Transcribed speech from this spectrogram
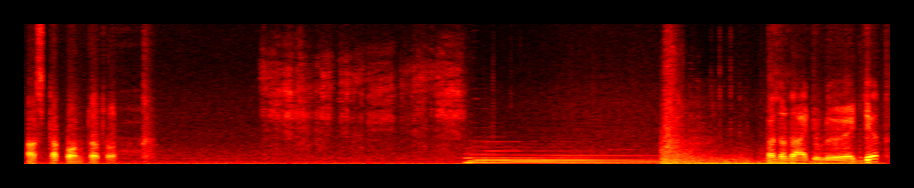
Azt a pontot ott. Vagy az ágyú lő egyet.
